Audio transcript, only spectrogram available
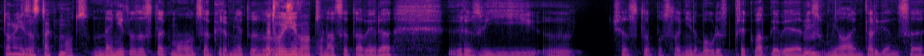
To není zas tak moc. Není to zas tak moc a kromě toho... Je tvůj život. Ona se ta věda rozvíjí eh, často poslední dobou dost překvapivě, hmm. umělá inteligence,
